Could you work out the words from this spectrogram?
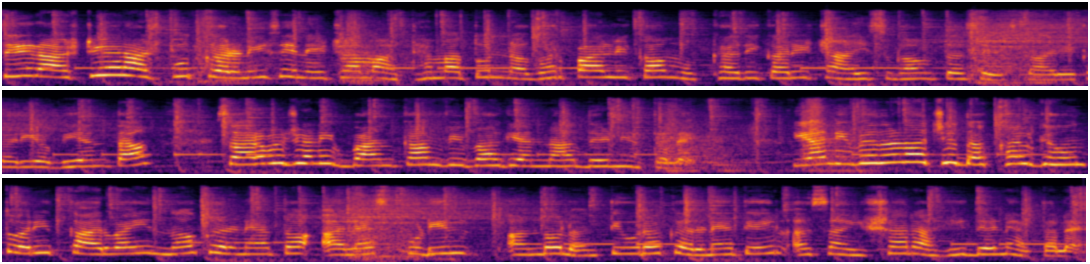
श्री राष्ट्रीय राजपूत करणी सेनेच्या माध्यमातून नगरपालिका मुख्याधिकारी चाळीसगाव तसेच कार्यकारी अभियंता सार्वजनिक बांधकाम विभाग यांना देण्यात आलंय. या निवेदनाची दखल घेऊन त्वरित कारवाई न करण्यात आल्यास पुढील आंदोलन तीव्र करण्यात येईल असा इशाराही देण्यात आलाय.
